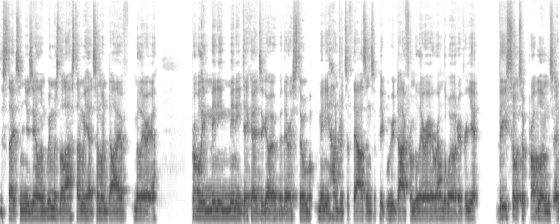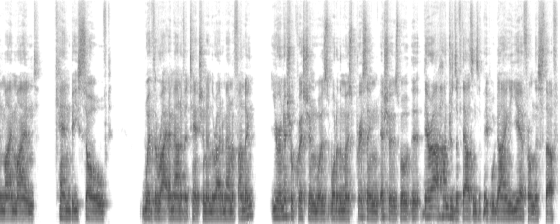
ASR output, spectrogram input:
the States and New Zealand, when was the last time we had someone die of malaria? Probably many, many decades ago, but there are still many hundreds of thousands of people who die from malaria around the world every year. These sorts of problems, in my mind, can be solved with the right amount of attention and the right amount of funding. Your initial question was, what are the most pressing issues? Well, th- there are hundreds of thousands of people dying a year from this stuff,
